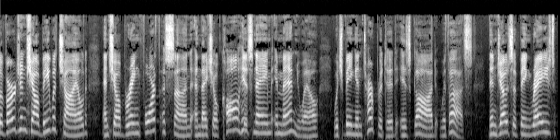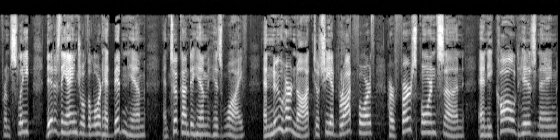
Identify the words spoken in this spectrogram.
a virgin shall be with child, and shall bring forth a son, and they shall call his name Emmanuel, which being interpreted is God with us. Then Joseph, being raised from sleep, did as the angel of the Lord had bidden him, and took unto him his wife, and knew her not till she had brought forth her firstborn son, and he called his name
